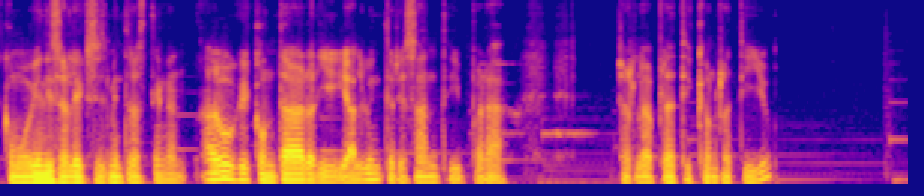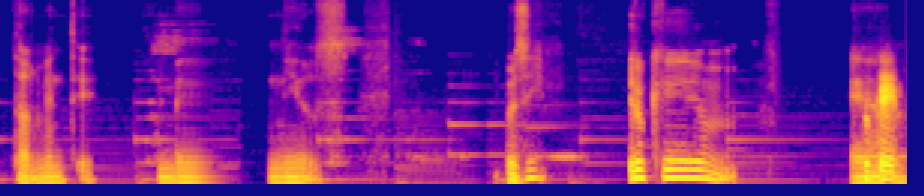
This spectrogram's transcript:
como bien dice Alexis, mientras tengan algo que contar y algo interesante y para echar la plática un ratillo, totalmente bienvenidos. Pues sí, creo que. mm, Ok. em,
